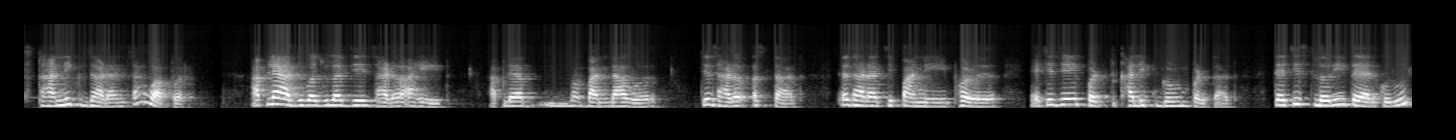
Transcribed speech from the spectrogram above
स्थानिक झाडांचा वापर. आपल्या आजूबाजूला जे झाडं आहेत आपल्या बांधावर जे झाडं असतात त्या झाडाची पाने फळं याचे जे पट खाली गळून पडतात त्याची स्लरी तयार करून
